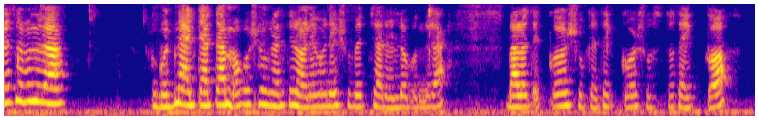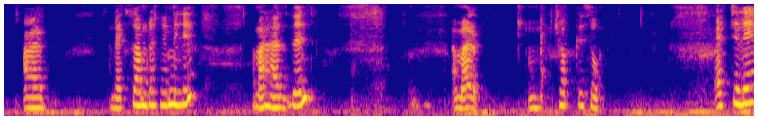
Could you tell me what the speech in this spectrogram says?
আছে বন্ধুরা। গুড নাইট টাটা আমাকে সংক্রান্তির অনেক অনেক শুভেচ্ছা রইল বন্ধুরা। ভালো থেকো, সুখে থেকো, সুস্থ থেকো। আর দেখছ আমরা ফ্যামিলি আমার হাজবেন্ড আমার সব কিছু অ্যাকচুয়ালি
